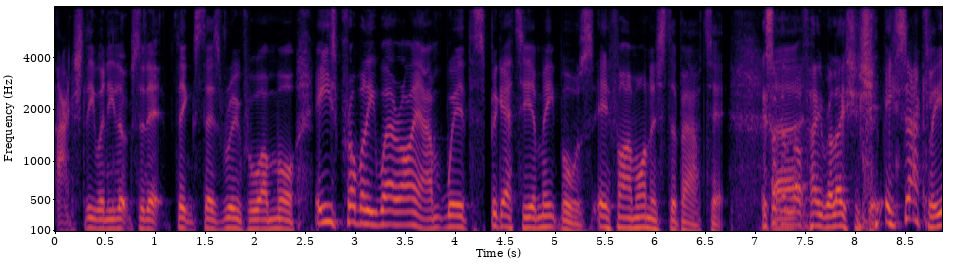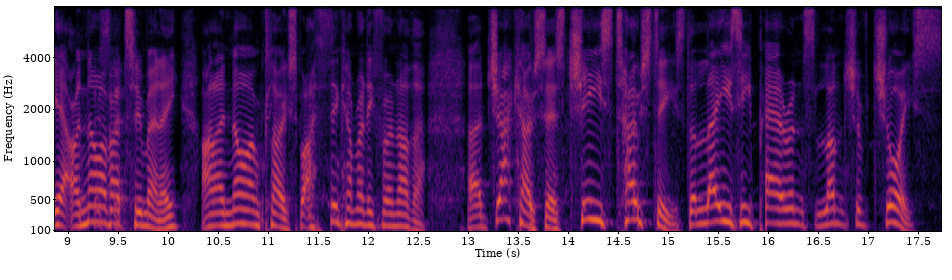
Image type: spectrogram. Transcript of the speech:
actually when he looks at it thinks there's room for one more, he's probably where I am with spaghetti and meatballs, if I'm honest about it. It's like a love hate relationship. Exactly, yeah. I know I've had it? too many, and I know I'm close, but I think I'm ready for another. Uh, Jacko says cheese toasties, the lazy parents' lunch of choice.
